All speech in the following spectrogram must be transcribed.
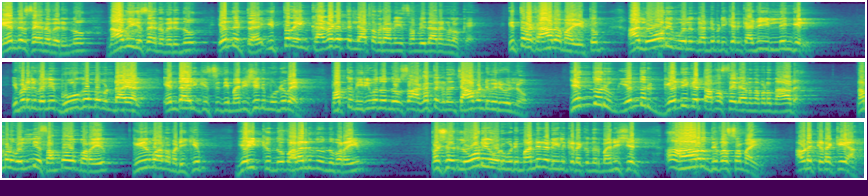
കേന്ദ്രസേന വരുന്നു നാവികസേന വരുന്നു എന്നിട്ട് ഇത്രയും കഴകത്തില്ലാത്തവരാണ് ഈ സംവിധാനങ്ങളൊക്കെ. ഇത്ര കാലമായിട്ടും ആ ലോറി പോലും കണ്ടുപിടിക്കാൻ കഴിയില്ലെങ്കിൽ ഇവിടെ ഒരു വലിയ ഭൂകമ്പം ഉണ്ടായാൽ എന്തായിരിക്കും സ്ഥിതി? മനുഷ്യന് മുഴുവൻ പത്തും ഇരുപതും ദിവസം അകത്ത് കിടന്ന് ചാവേണ്ടി വരുമല്ലോ. എന്തൊരു എന്തൊരു ഗതികെട്ട അവസ്ഥയിലാണ് നമ്മുടെ നാട്. നമ്മൾ വലിയ സംഭവം പറയും ഗീർവാണം അടിക്കും ജയിക്കുന്നു വളരുന്നു എന്ന് പറയും. പക്ഷെ ഒരു ലോറിയോടുകൂടി മണ്ണിനടിയിൽ കിടക്കുന്ന ഒരു മനുഷ്യൻ ആറ് ദിവസമായി അവിടെ കിടക്കുകയാണ്.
